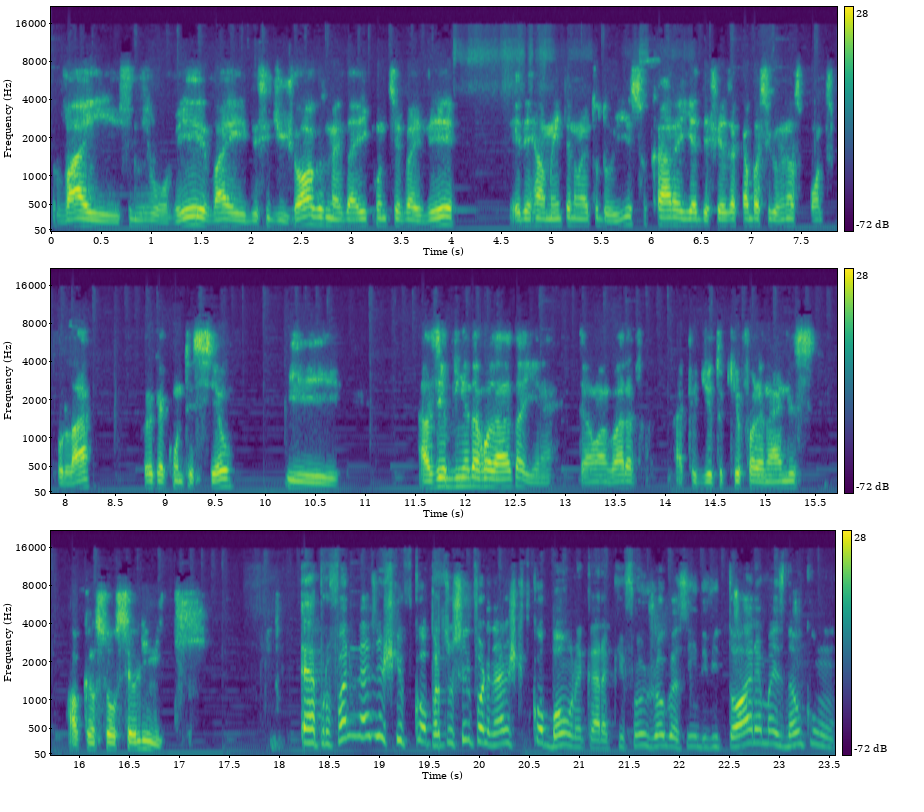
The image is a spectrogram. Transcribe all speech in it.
vai se desenvolver, vai decidir jogos, mas daí quando você vai ver, ele realmente não é tudo isso, cara, e a defesa acaba segurando as pontas por lá, foi o que aconteceu, e a zebrinha da rodada tá aí, né, então agora acredito que o 49ers alcançou o seu limite. É, pro Fortnite acho que ficou, pra torcida do Fortnite acho que ficou bom, né, cara? Que foi um jogo assim de vitória, mas não com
